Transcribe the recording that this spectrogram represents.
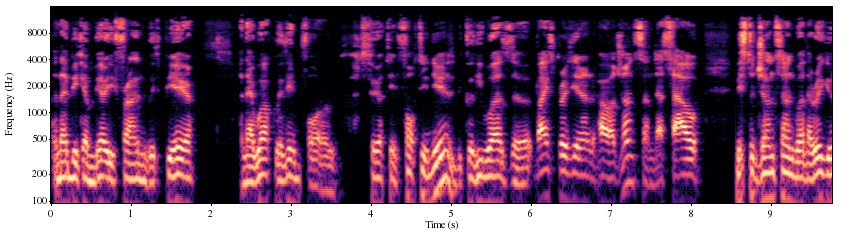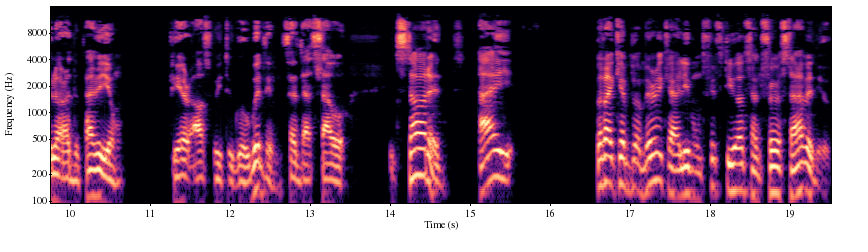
And I became very friend with Pierre, and I worked with him for 13, 14 years because he was the vice president of Howard Johnson. That's how Mr. Johnson was a regular at the Pavilion. Pierre asked me to go with him, so that's how it started. I when I came to America, I live on 50th and First Avenue.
